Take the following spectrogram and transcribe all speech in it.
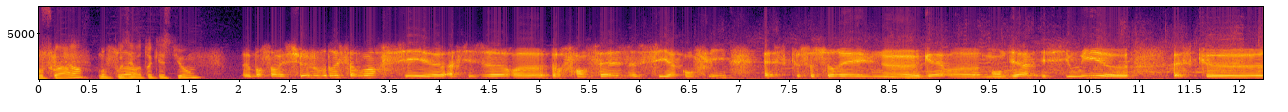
Bonsoir. Vous posez votre question euh, bonsoir messieurs, je voudrais savoir si euh, à 6 heures euh, heure française, s'il y a conflit, est-ce que ce serait une guerre mondiale? Et si oui, est-ce que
